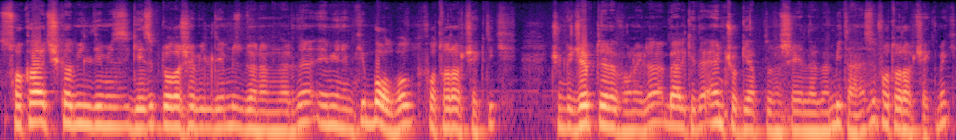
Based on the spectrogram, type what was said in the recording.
sokağa çıkabildiğimiz, gezip dolaşabildiğimiz dönemlerde eminim ki bol bol fotoğraf çektik. Çünkü cep telefonuyla belki de en çok yaptığımız şeylerden bir tanesi fotoğraf çekmek.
